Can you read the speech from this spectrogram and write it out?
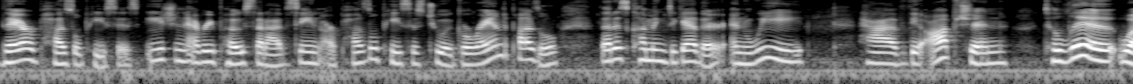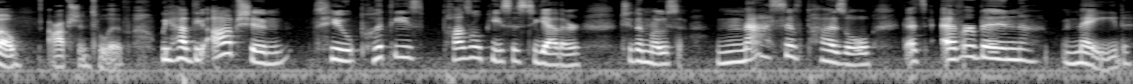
they are puzzle pieces. Each and every post that I've seen are puzzle pieces to a grand puzzle that is coming together. And we have the option to live, well, option to live. We have the option to put these puzzle pieces together to the most massive puzzle that's ever been made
